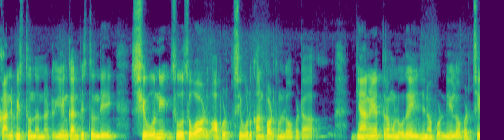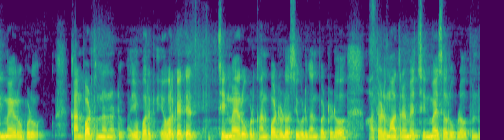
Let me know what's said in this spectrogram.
కనిపిస్తుంది అన్నట్టు ఏం కనిపిస్తుంది? శివుని చూసువాడు. అప్పుడు శివుడు కనపడుతుంది లోపట. జ్ఞాననేత్రములు ఉదయించినప్పుడు నీ లోపల చిన్మయ రూపుడు కనపడుతున్నట్టు ఎవరి ఎవరికైతే చిన్మయ రూపుడు కనపడ్డాడో శివుడు కనపడ్డాడో అతడు మాత్రమే చిన్మయ స్వరూపుడు అవుతుండు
